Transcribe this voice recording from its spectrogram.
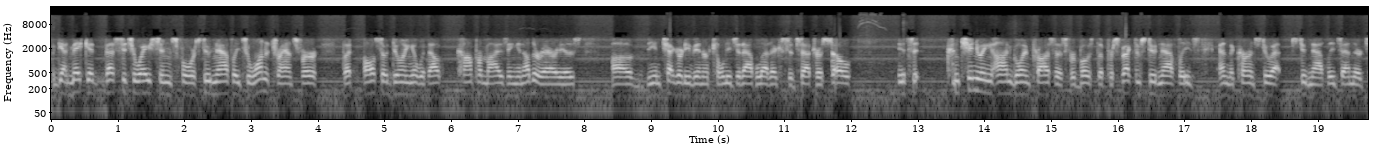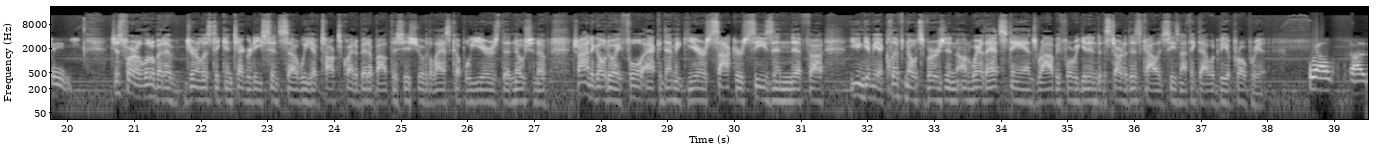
again make it best situations for student athletes who want to transfer, but also doing it without compromising in other areas of the integrity of intercollegiate athletics, etc. So it's a continuing ongoing process for both the prospective student athletes and the current student athletes and their teams. Just for a little bit of journalistic integrity, since uh, we have talked quite a bit about this issue over the last couple years, the notion of trying to go to a full academic year soccer season. If uh, you can give me a Cliff Notes version on where that stands, Rob, before we get into the start of this college season, I think that would be appropriate. Well, uh,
